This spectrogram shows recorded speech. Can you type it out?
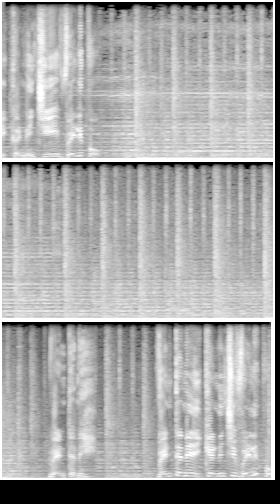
ఇక్కడి నుంచి వెళ్ళిపో. వెంటనే వెంటనే ఇక్కడి నుంచి వెళ్ళిపో.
